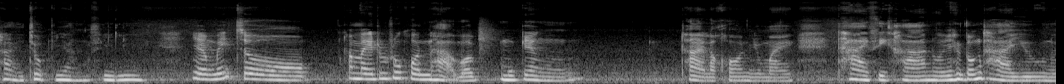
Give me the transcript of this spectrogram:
ถ่ายจบยังซีรีส์ยังไม่จบทำไมทุกๆคนถามว่ามุกยังถ่ายละครอยู่ไหม ถ่ายสิคะหนูยังต้องถ่ายอยู่หนู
